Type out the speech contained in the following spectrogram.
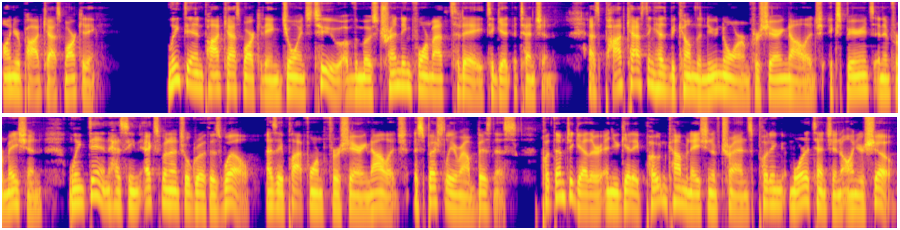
on your podcast marketing. LinkedIn podcast marketing joins two of the most trending formats today to get attention. As podcasting has become the new norm for sharing knowledge, experience, and information, LinkedIn has seen exponential growth as well as a platform for sharing knowledge, especially around business. Put them together, and you get a potent combination of trends putting more attention on your show.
